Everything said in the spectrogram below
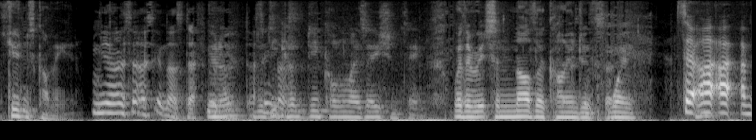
students coming in. Yeah, I, th- I think that's definitely. You know, I the deco- decolonisation thing, whether it's another kind of so. way. So I, I,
